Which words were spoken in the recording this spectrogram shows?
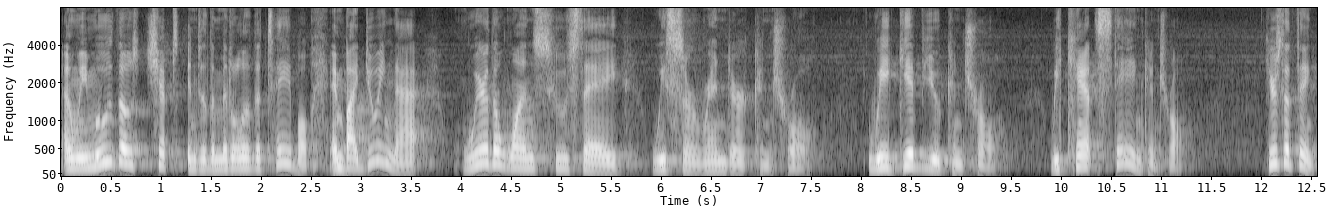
And we move those chips into the middle of the table. And by doing that, we're the ones who say, we surrender control. We give you control. We can't stay in control. Here's the thing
